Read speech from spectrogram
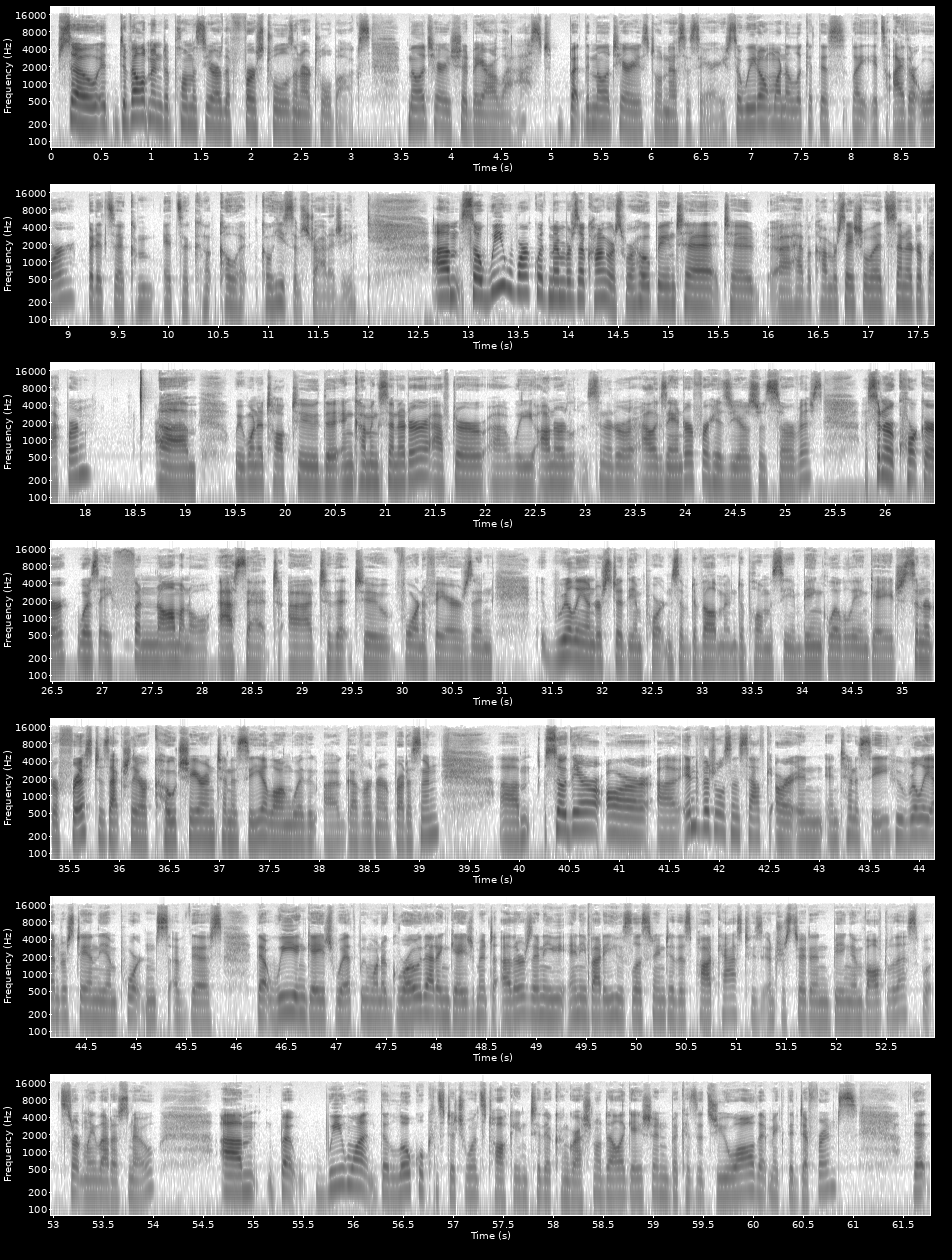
so, it, development and diplomacy are the first tools in our toolbox. Military should be our last, but the military is still necessary. So, we don't want to look at this like it's either or, but it's a com- it's a co- cohesive strategy. Um, so we work with members of Congress. We're hoping to to uh, have a conversation with Senator Blackburn. Um, we want to talk to the incoming senator after uh, we honor Senator Alexander for his years of service. Uh, senator Corker was a phenomenal asset uh, to the to foreign affairs and really understood the importance of development and diplomacy and being globally engaged. Senator Frist is actually our co-chair in Tennessee, along with uh, Governor Bredesen. Um, so there are uh, individuals in South or in, in Tennessee who really understand the importance of this that we engage with. We want to grow that engagement to others. Any anybody who's listening to this podcast who's interested in being involved with us, certainly let us know. Um, but we want the local constituents talking to their congressional delegation because it's you all that make the difference. That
